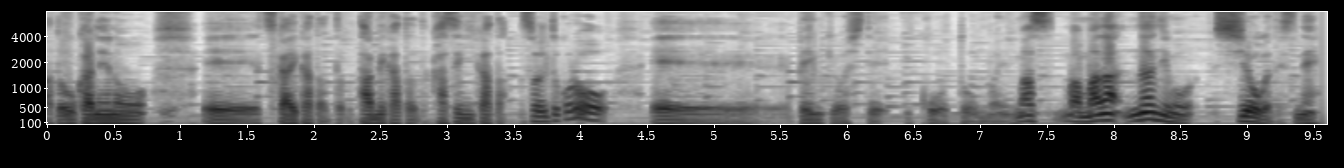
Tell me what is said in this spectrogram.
あとお金の、えー、使い方とか貯め方と稼ぎ方そういうところを、えー、勉強していこうと思います。まあ、まあ、何をしようがですね、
